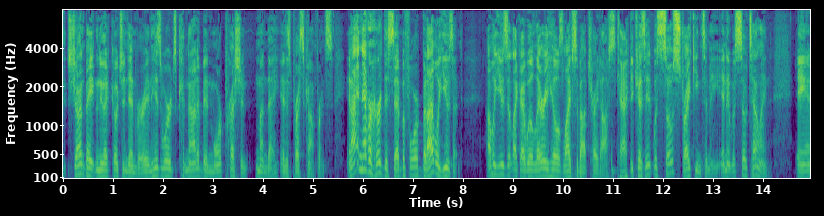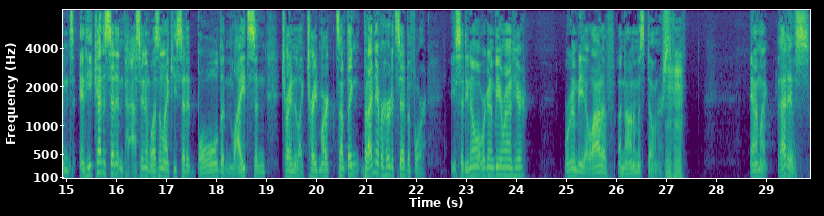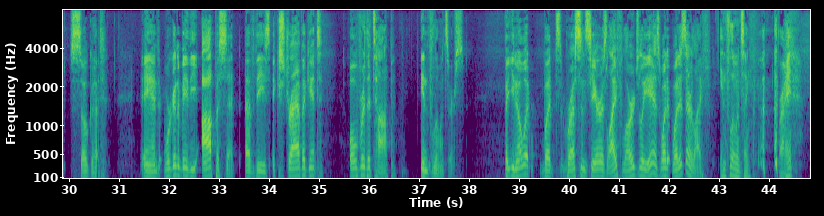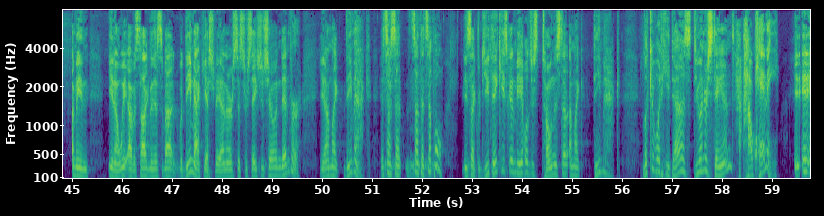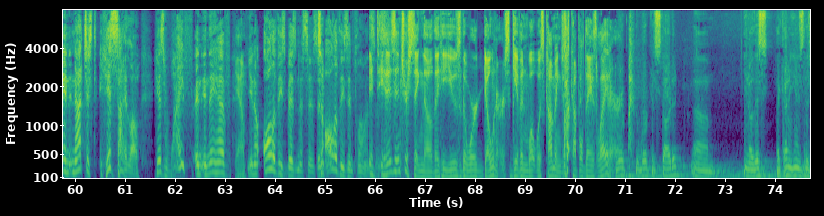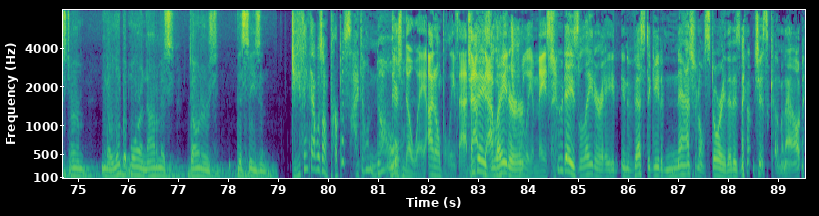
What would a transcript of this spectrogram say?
Sean Payton, the new head coach in Denver, and his words could not have been more prescient Monday at his press conference. And I never heard this said before, but I will use it. I will use it like I will Larry Hill's Life's About Trade-Offs. Okay. Because it was so striking to me and it was so telling. And and he kind of said it in passing. It wasn't like he said it bold and lights and trying to like trademark something, but I never heard it said before. He said, "You know what we're going to be around here? We're going to be a lot of anonymous donors." Mm-hmm. And I'm like, that is so good. And we're going to be the opposite of these extravagant, over the top influencers. But you know what? What Russ and Ciara's life largely is. What what is their life? Influencing, right? I mean, you know, we I was talking to this about with DMAC yesterday on our sister station show in Denver. You know, I'm like, DMAC, it's not that it's not that simple. He's like, do you think he's going to be able to just tone this stuff? I'm like, DMAC, look at what he does. Do you understand? How can he? And, and not just his silo, his wife, and, and they have, Yeah. you know, all of these businesses and all of these influences. It, it is interesting though that he used the word donors, given what was coming just a couple days later. work, the work has started. Um, you know, this I kind of use this term. You know, a little bit more anonymous donors this season. Do you think that was on purpose? I don't know. There's no way. I don't believe that. two that, days that would later, be truly amazing. Two days later, a investigative national story that is now just coming out.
